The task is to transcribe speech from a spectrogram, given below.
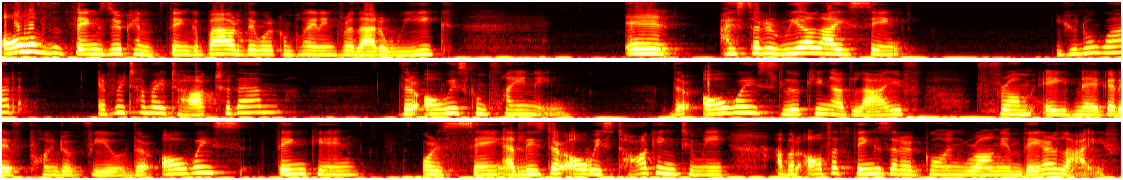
all of the things you can think about they were complaining for that week. And i started realizing you know what? Every time i talk to them they're always complaining. They're always looking at life from a negative point of view. They're always thinking or saying, at least they're always talking to me about all the things that are going wrong in their life.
